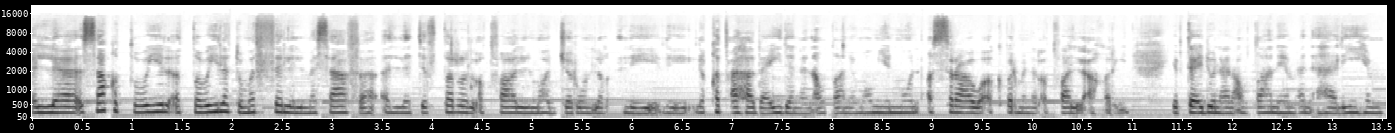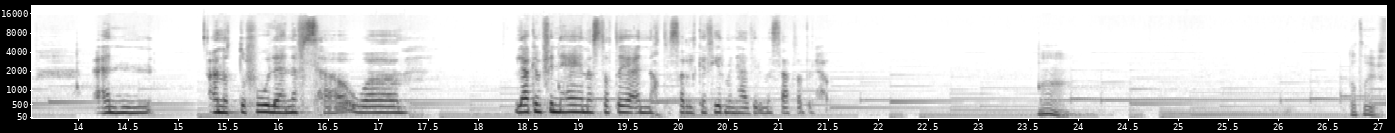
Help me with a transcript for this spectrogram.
الساق الطويل الطويلة تمثل المسافة التي اضطر الأطفال المهجرون لقطعها بعيدا عن أوطانهم. هم ينمون أسرع وأكبر من الأطفال الآخرين. يبتعدون عن أوطانهم عن أهاليهم عن عن الطفولة نفسها. و لكن في النهاية نستطيع أن نختصر الكثير من هذه المسافة بالحب. لطيف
